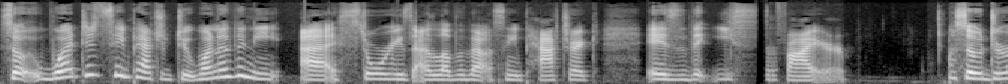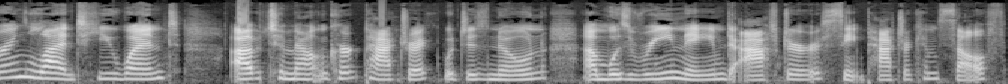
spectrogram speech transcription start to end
So, what did St. Patrick do? One of the neat uh, stories I love about St. Patrick is the Easter fire. So during Lent, he went up to Mount Kirkpatrick, which is known, um, was renamed after St. Patrick himself,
